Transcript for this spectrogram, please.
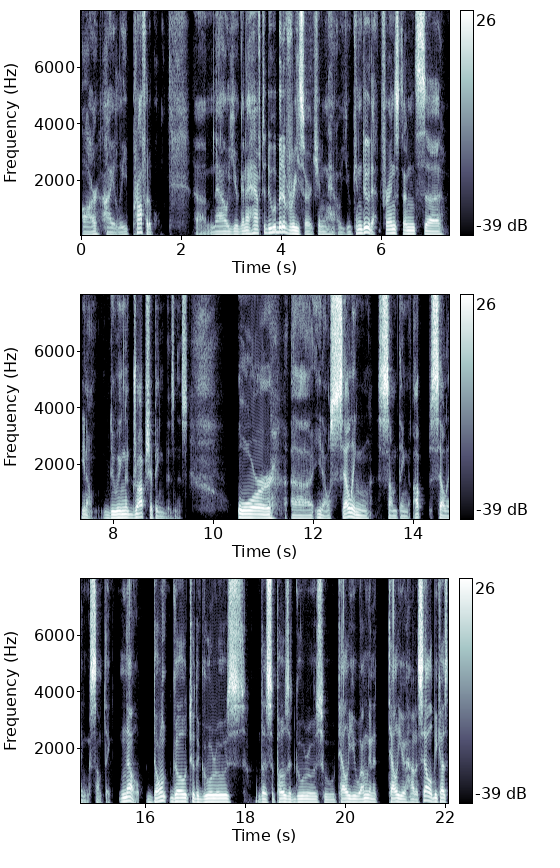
are highly profitable. Um, now you're going to have to do a bit of research in how you can do that. For instance, uh, you know, doing a drop shipping business or uh, you know selling something upselling something no don't go to the gurus the supposed gurus who tell you i'm going to tell you how to sell because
